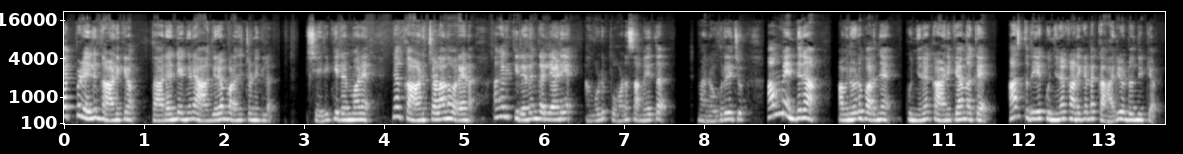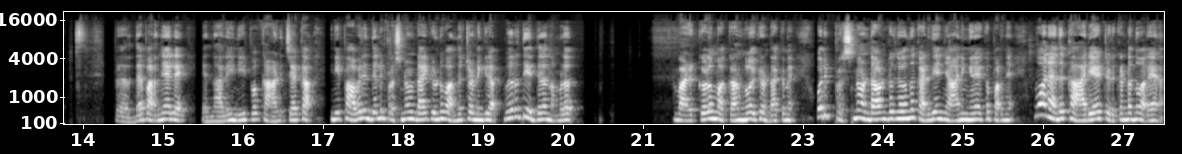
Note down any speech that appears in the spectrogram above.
എപ്പോഴേലും കാണിക്കണം. താരാന്റെ എങ്ങനെ ആഗ്രഹം പറഞ്ഞിട്ടുണ്ടെങ്കിൽ. ശരി കിരൺ മോനെ ഞാൻ കാണിച്ചോളാന്ന് പറയണം. അങ്ങനെ കിരണും കല്യാണിയെ അങ്ങോട്ട് പോണ സമയത്ത് മനോഹർ ചോദിച്ചു അമ്മ എന്തിനാ അവനോട് പറഞ്ഞ് കുഞ്ഞിനെ കാണിക്കാന്നൊക്കെ? ആ സ്ത്രീയെ കുഞ്ഞിനെ കാണിക്കേണ്ട കാര്യമുണ്ടോന്ന് ചോദിക്കാം. വെറുതെ പറഞ്ഞല്ലേ എന്നാലും ഇനിയിപ്പോ കാണിച്ചേക്കാം. ഇനിയിപ്പോ അവരെന്തെങ്കിലും പ്രശ്നം ഉണ്ടാക്കിക്കൊണ്ട് വന്നിട്ടുണ്ടെങ്കിൽ വെറുതെ എന്തിനാ നമ്മൾ വഴക്കുകളും വക്കാണങ്ങളും ഒക്കെ ഉണ്ടാക്കുന്നത് ഒരു പ്രശ്നം ഉണ്ടാവണ്ടല്ലോ എന്ന് കരുതിയ ഞാൻ ഇങ്ങനെയൊക്കെ പറഞ്ഞ്. മോൻ അത് കാര്യമായിട്ട് എടുക്കണ്ടെന്ന് പറയണം.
